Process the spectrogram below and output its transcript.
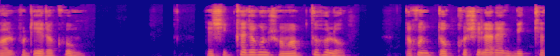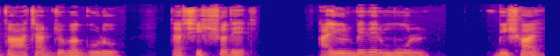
গল্পটি এরকম যে শিক্ষা যখন সমাপ্ত হলো, তখন তক্ষশিলার এক বিখ্যাত আচার্য বা গুরু তার শিষ্যদের আয়ুর্বেদের মূল বিষয়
